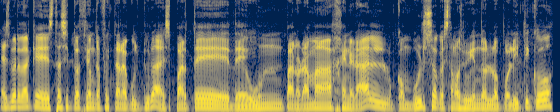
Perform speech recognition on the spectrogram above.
Es verdad que esta situación que afecta a la cultura es parte de un panorama general convulso que estamos viviendo en lo político,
